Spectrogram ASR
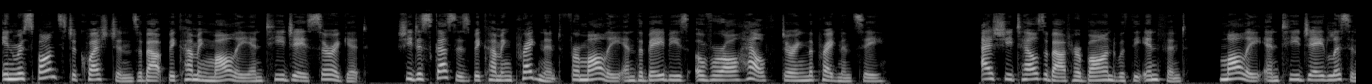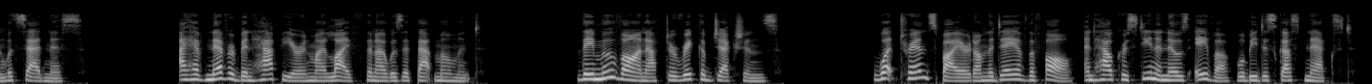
In response to questions about becoming Molly and TJ's surrogate, she discusses becoming pregnant for Molly and the baby's overall health during the pregnancy. As she tells about her bond with the infant, Molly and TJ listen with sadness. I have never been happier in my life than I was at that moment. They move on after Ric objections. What transpired on the day of the fall and how Kristina knows Ava will be discussed next.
